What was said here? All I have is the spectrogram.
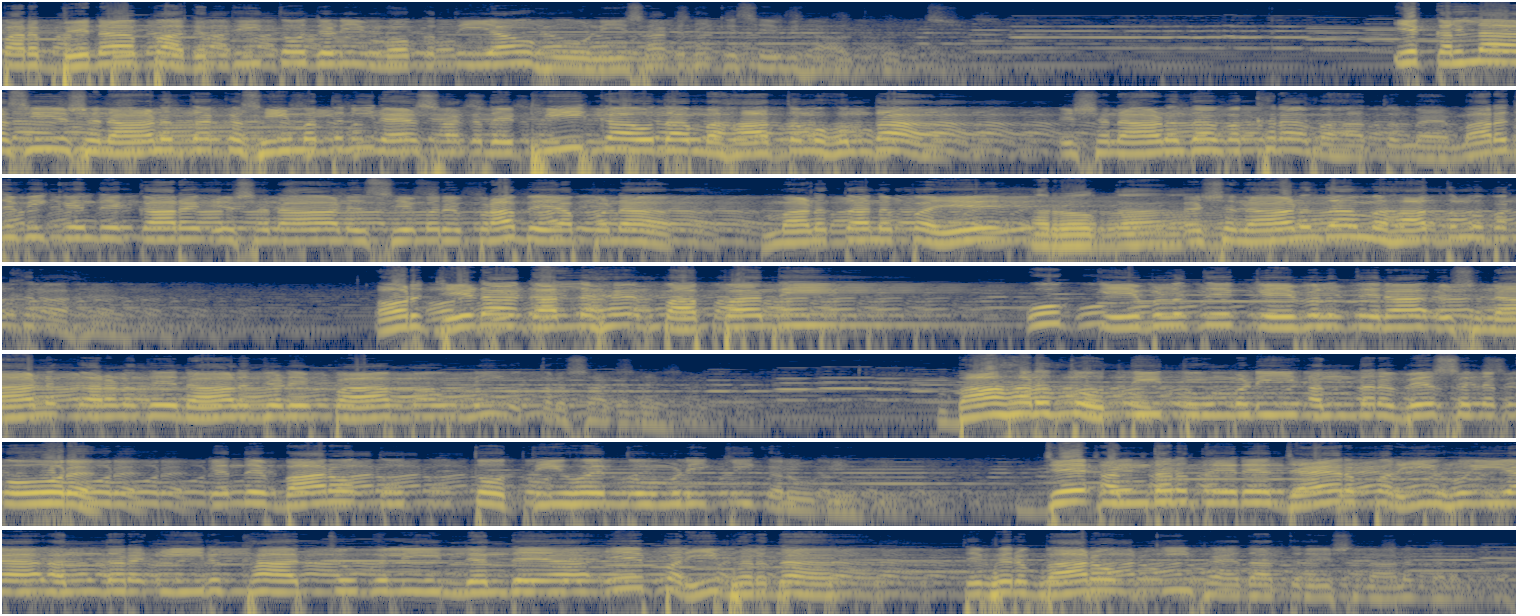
ਪਰ ਬਿਨਾ ਭਗਤੀ ਤੋਂ ਜਿਹੜੀ ਮੁਕਤੀ ਆ ਉਹ ਹੋ ਨਹੀਂ ਸਕਦੀ ਕਿਸੇ ਵੀ ਹਾਲਤ ਵਿੱਚ। ਇਹ ਕੱਲਾ ਅਸੀਂ ਇਸ਼ਨਾਨ ਤੱਕ ਸੀਮਤ ਨਹੀਂ ਰਹਿ ਸਕਦੇ। ਠੀਕ ਆ ਉਹਦਾ ਮਹਾਤਮ ਹੁੰਦਾ। ਇਸ਼ਨਾਨ ਦਾ ਵੱਖਰਾ ਮਹਾਤਮ ਹੈ। ਮਹਾਰਾਜ ਵੀ ਕਹਿੰਦੇ ਕਰ ਇਸ਼ਨਾਨ ਸਿਮਰ ਪ੍ਰਭ ਆਪਣਾ ਮਨ ਤਨ ਭਏ। ਰੋਗਾ। ਇਸ਼ਨਾਨ ਦਾ ਮਹਾਤਮ ਵੱਖਰਾ ਹੈ। ਔਰ ਜਿਹੜਾ ਗੱਲ ਹੈ ਪਾਪਾਂ ਦੀ ਉਹ ਕੇਵਲ ਤੇ ਕੇਵਲ ਤੇਰਾ ਇਸ਼ਨਾਨ ਕਰਨ ਦੇ ਨਾਲ ਜਿਹੜੇ ਪਾਪ ਆ ਉਹ ਨਹੀਂ ਉਤਰ ਸਕਦੇ। ਬਾਹਰ ਧੋਤੀ ਤੂੰਬੜੀ ਅੰਦਰ ਵਿਸ ਨਕੋਰ ਕਹਿੰਦੇ, ਬਾਹਰੋਂ ਧੋਤੀ ਹੋਏ ਤੂੰਬੜੀ ਕੀ ਕਰੂਗੀ? ਜੇ ਅੰਦਰ ਤੇਰੇ ਜ਼ਹਿਰ ਭਰੀ ਹੋਈ ਆ, ਅੰਦਰ ਈਰਖਾ, ਚੁਗਲੀ, ਨਿੰਦਿਆ, ਇਹ ਭਰੀ ਫਿਰਦਾ, ਤੇ ਫਿਰ ਬਾਹਰੋਂ ਕੀ ਫਾਇਦਾ ਤੇਰੇ ਇਸ਼ਨਾਨ ਕਰਨ ਦਾ?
